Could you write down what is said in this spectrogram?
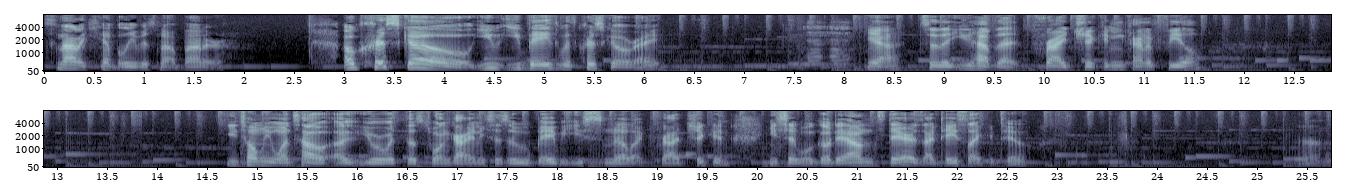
It's not. I can't believe it's not butter. Oh, Crisco. You you bathe with Crisco, right? Mm-hmm. Yeah, so that you have that fried chicken kind of feel. You told me once how uh, you were with this one guy and he says, "Ooh, baby, you smell like fried chicken." You said, "Well, go downstairs. I taste like it too." Uh,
